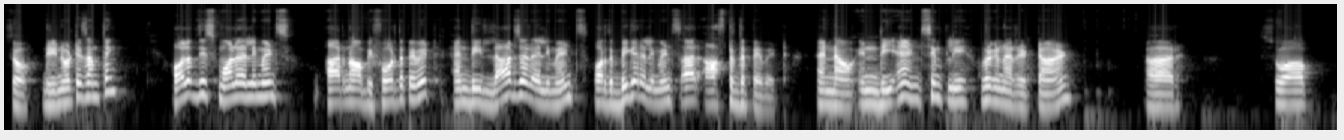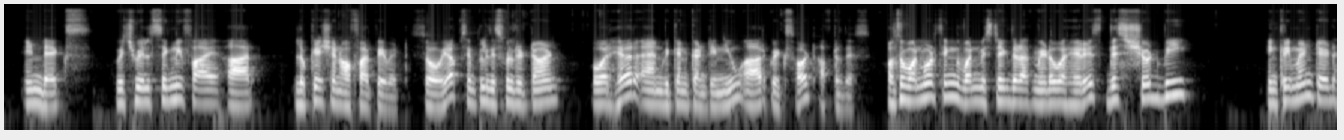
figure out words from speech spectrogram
So did you notice something? All of these smaller elements are now before the pivot and the larger elements or the bigger elements are after the pivot. And now in the end, simply we're going to return our swap index which will signify our location of our pivot. So yep, simply this will return over here and we can continue our quicksort after this. Also one more thing, one mistake that I've made over here is this should be incremented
